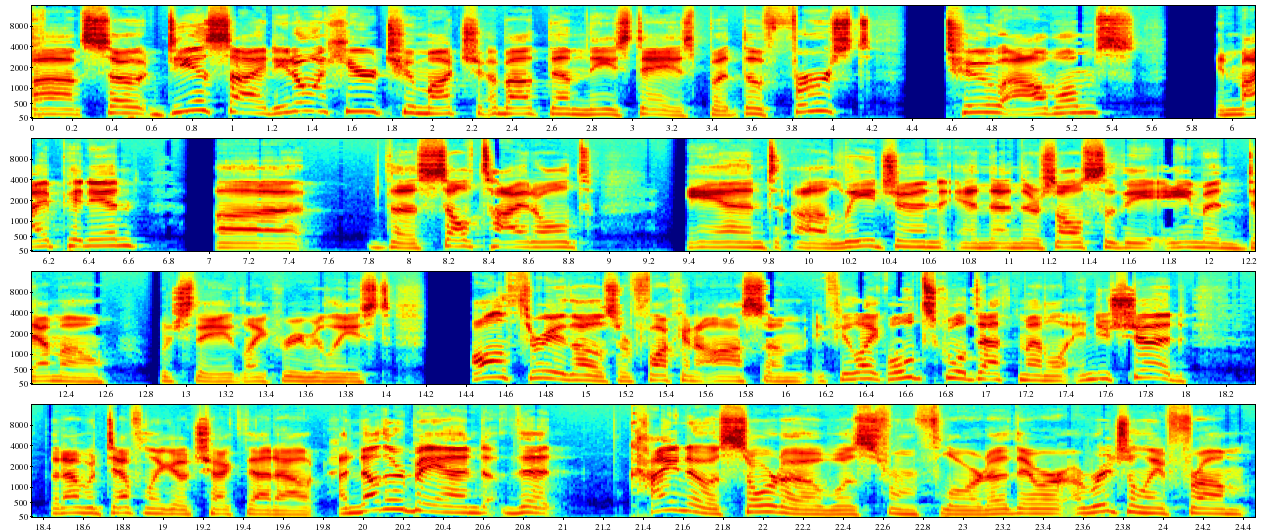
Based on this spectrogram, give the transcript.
Uh, so Deicide, you don't hear too much about them these days, but the first two albums, in my opinion, uh, the self-titled and uh, Legion, and then there's also the Amen demo, which they like re-released. All three of those are fucking awesome. If you like old school death metal, and you should, then I would definitely go check that out. Another band that kind of sort of was from Florida. They were originally from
